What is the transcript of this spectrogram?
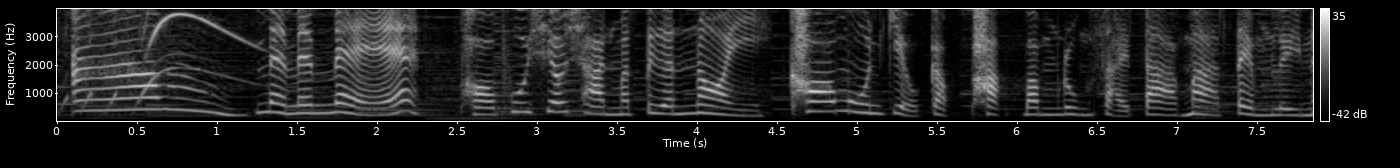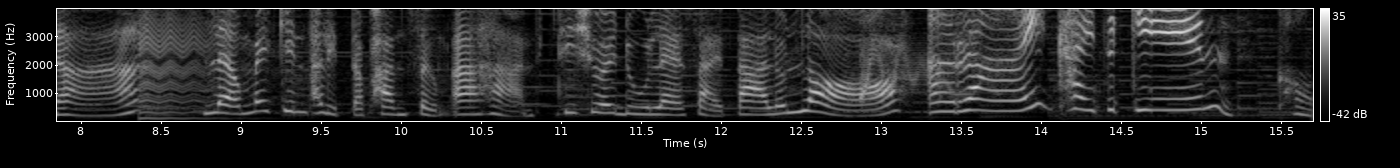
ำอ้ำแหมแหมแหม พอผู้เชี่ยวชาญมาเตือนหน่อย ข้อมูลเกี่ยวกับผักบำรุงสายตามาเต็มเลยนะ แล้วไม่กินผลิตภัณฑ์เสริมอาหารที่ช่วยดูแลสายตาแล้วหรอ อะไร ใครจะกิน ของ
